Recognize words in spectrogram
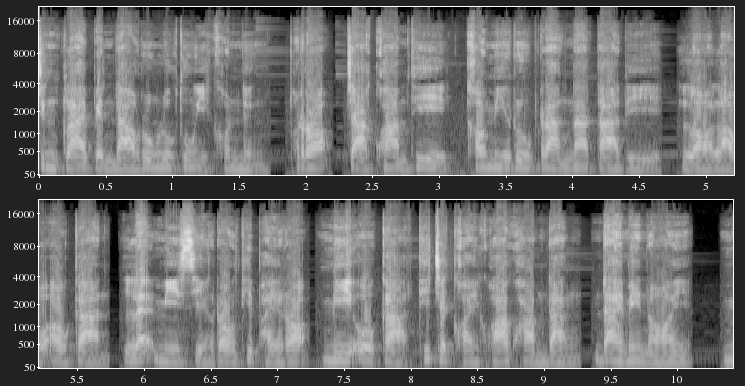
จึงกลายเป็นดาวรุ่งลูกทุ่งอีกคนหนึ่ง เพราะจากความที่เขามีรูปร่างหน้าตาดี หล่อเหลาเอาการ และมีเสียงร้องที่ไพเราะ มีโอกาสที่จะไขว่คว้าความดัง ได้ไม่น้อย แม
